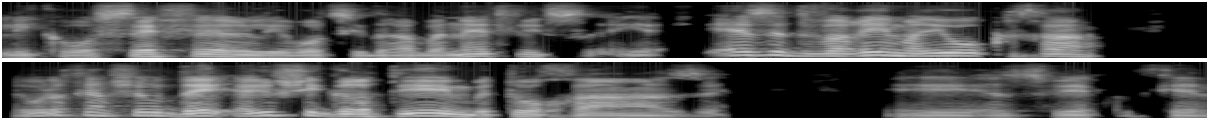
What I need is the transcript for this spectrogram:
לקרוא ספר, לראות סדרה בנטפליקס, איזה דברים היו ככה, היו לכם שהיו די, היו שגרתיים בתוך הזה. אה, אז כן,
